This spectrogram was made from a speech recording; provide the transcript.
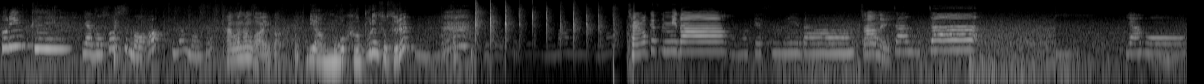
뿌링클. 야너 소스 먹어? 이건 뭐지? 당연한 거 아이가? 니 안 먹어 그거 뿌링 소스를? 잘 먹겠습니다. 잘 먹겠습니다 짠해. 짠 짠 야호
